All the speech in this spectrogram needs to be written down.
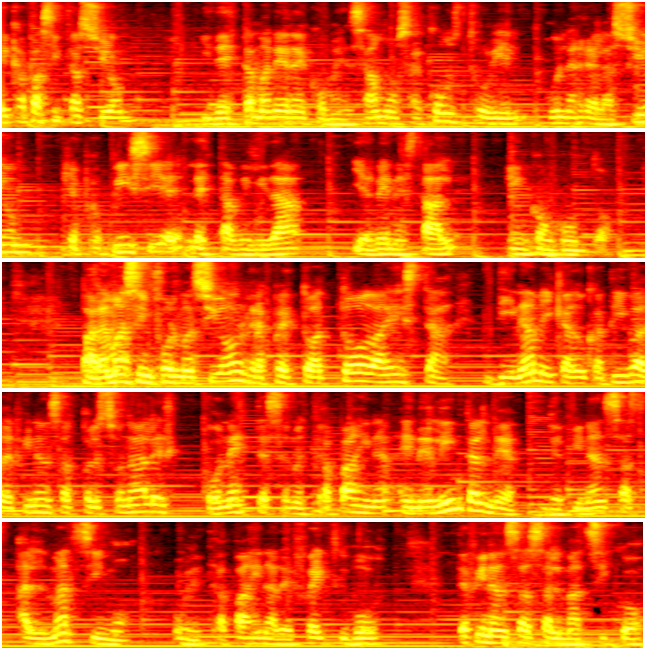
de capacitación y de esta manera comenzamos a construir una relación que propicie la estabilidad y el bienestar en conjunto. Para más información respecto a toda esta dinámica educativa de finanzas personales, conéctese a nuestra página en el internet de Finanzas al Máximo o en nuestra página de Facebook de Finanzas al Máximo.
